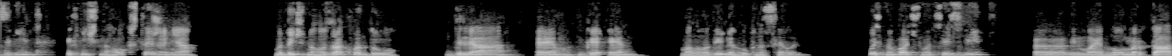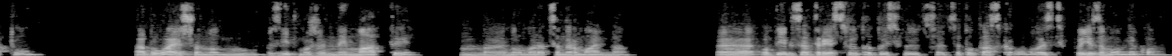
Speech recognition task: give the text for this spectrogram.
Звіт технічного обстеження медичного закладу для МГН маломобільних груп населення. Ось ми бачимо цей звіт. е, Він має номер, дату. Буває, що звіт може не мати номера, це нормально. Е, Об'єкт за адресою прописується. Це Полтавська область, хто є замовником.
